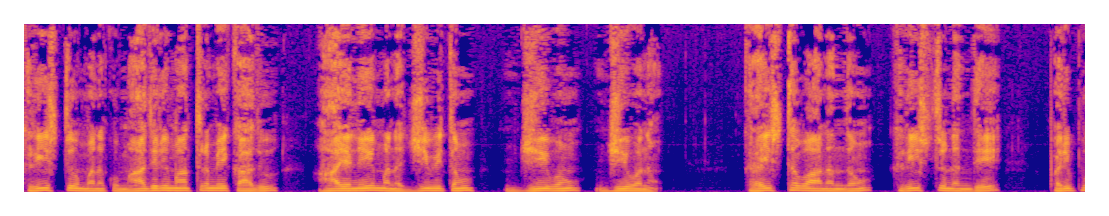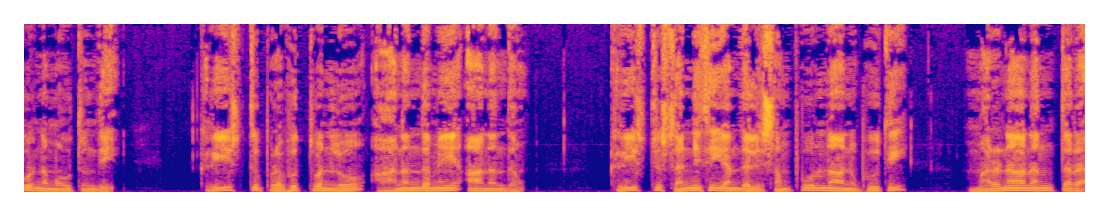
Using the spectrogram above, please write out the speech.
క్రీస్తు మనకు మాదిరి మాత్రమే కాదు ఆయనే మన జీవితం జీవం జీవనం. క్రైస్తవానందం క్రీస్తునందే పరిపూర్ణమవుతుంది. క్రీస్తు ప్రభుత్వంలో ఆనందమే ఆనందం. క్రీస్తు సన్నిధి అందలి సంపూర్ణానుభూతి మరణానంతర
